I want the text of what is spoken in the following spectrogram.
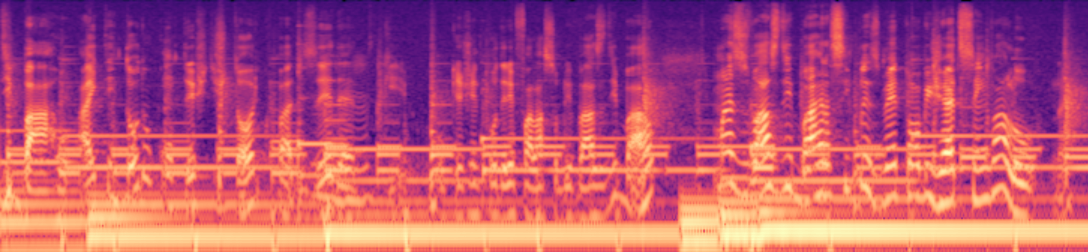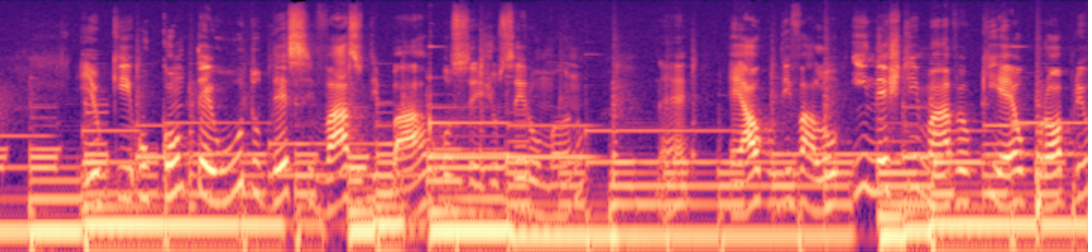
de barro. Aí tem todo um contexto histórico para dizer né, que, que a gente poderia falar sobre vasos de barro, mas vaso de barro era simplesmente um objeto sem valor. Né? E o que o conteúdo desse vaso de barro, ou seja, o ser humano, né, é algo de valor inestimável que é o próprio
